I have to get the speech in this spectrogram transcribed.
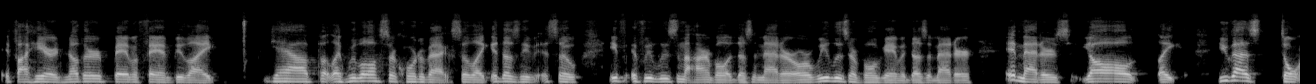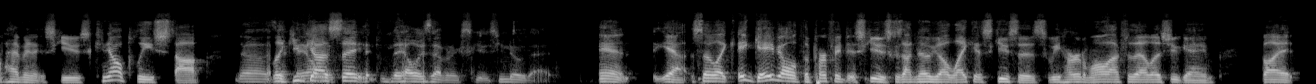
if I hear another Bama fan be like, yeah, but like we lost our quarterback, so like it doesn't even. So if if we lose in the Iron Bowl, it doesn't matter, or we lose our bowl game, it doesn't matter. It matters, y'all. Like you guys don't have an excuse. Can y'all please stop? No, Like, you guys always- say- they always have an excuse. You know that. And yeah, so like it gave y'all the perfect excuse because I know y'all like excuses. We heard them all after the LSU game, but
